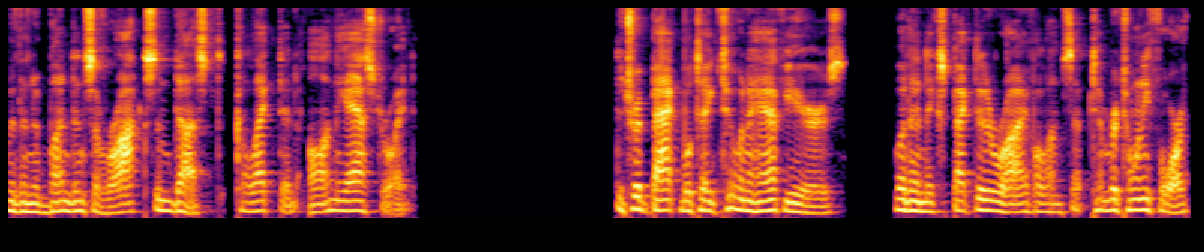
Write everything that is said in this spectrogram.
with an abundance of rocks and dust collected on the asteroid. The trip back will take two and a half years, with an expected arrival on September 24,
